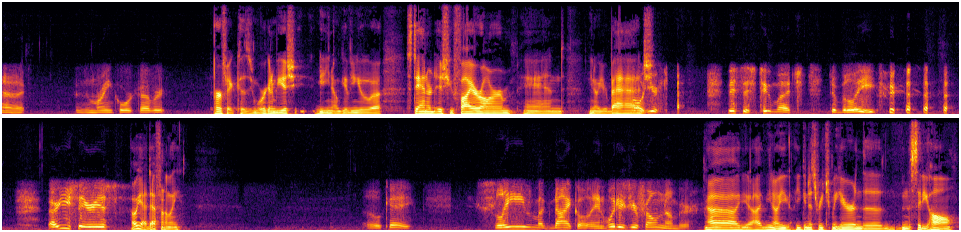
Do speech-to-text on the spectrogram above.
Uh, is the Marine Corps covered? Perfect, because we're going to be issue, you know, giving you a standard issue firearm and you know your Oh, badge. you're. This is too much to believe. Are you serious? Oh yeah, definitely. Okay. Sleve McDichael, and what is your phone number? Uh, yeah, you know, you, you can just reach me here in the in the city hall.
